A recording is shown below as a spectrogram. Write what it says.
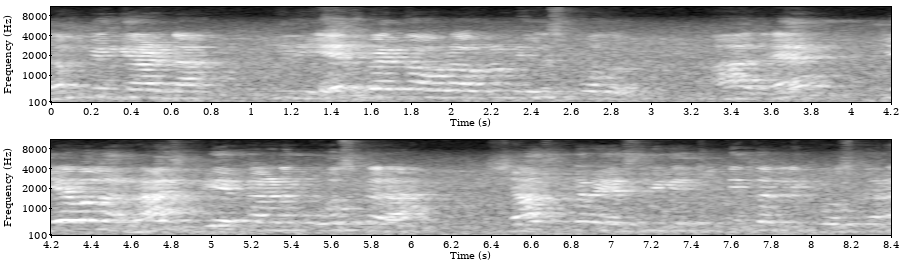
ಡಂಪಿಂಗ್ ಯಾರ್ಡ್ನ ಇದು ಏನು ಬೇಕೋ ಅವರು ಅವ್ರನ್ನ ನಿಲ್ಲಿಸ್ಬೋದು. ಆದರೆ ಕೇವಲ ರಾಜಕೀಯ ಕಾರಣಕ್ಕೋಸ್ಕರ ಶಾಸಕರ ಹೆಸರಿಗೆ ಚ್ಯುತಿ ತರಲಿಕ್ಕೋಸ್ಕರ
